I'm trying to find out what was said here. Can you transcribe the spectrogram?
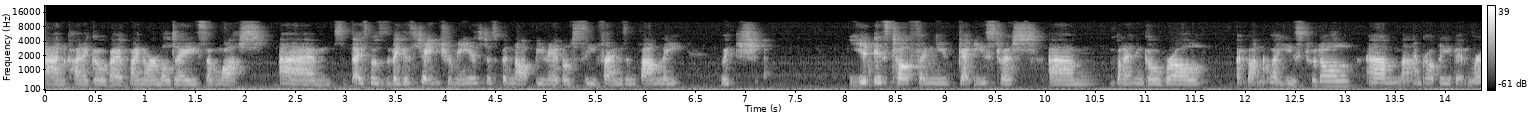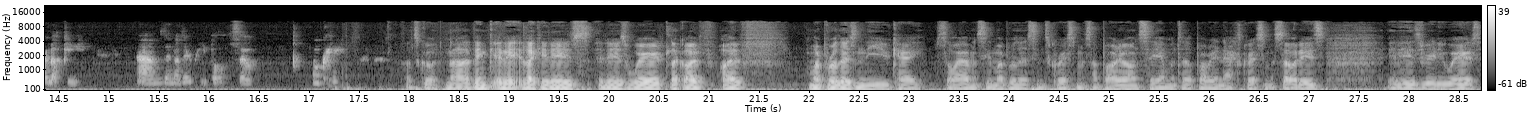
and kind of go about my normal day somewhat. Um, so I suppose the biggest change for me has just been not being able to see friends and family, which is tough and you get used to it. Um, but I think overall I've gotten quite used to it all. Um, I'm probably a bit more lucky um, than other people. So okay. That's good. No, I think it like it is it is weird. Like I've I've my brother's in the UK, so I haven't seen my brother since Christmas. I probably won't see him until probably next Christmas. So it is it is really weird.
